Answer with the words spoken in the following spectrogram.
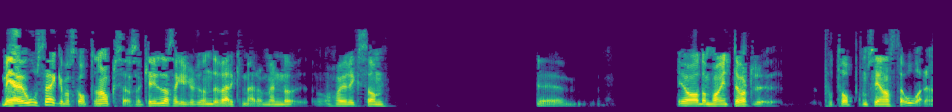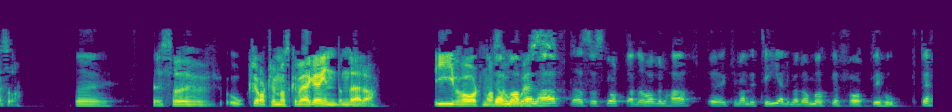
Men jag är osäker på skotten också, så Krilla har säkert gjort underverk med dem, men de har ju liksom, eh, ja, de har inte varit på topp de senaste åren så. Nej. Så oklart hur man ska väga in de där. IV har varit massa De har OS. väl haft, alltså skottarna har väl haft eh, kvalitet men de har inte fått ihop det.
